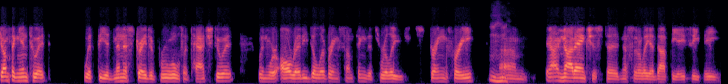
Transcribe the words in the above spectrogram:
jumping into it with the administrative rules attached to it when we're already delivering something that's really string free. Mm-hmm. Um, I'm not anxious to necessarily adopt the ACP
